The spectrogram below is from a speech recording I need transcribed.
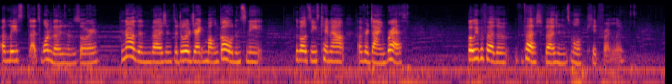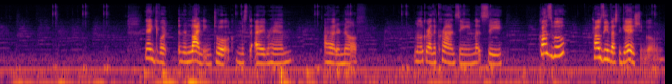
At least, that's one version of the story. In other versions, the daughter drank molten gold and sneezed. The gold sneeze came out of her dying breath. But we prefer the first version, it's more kid-friendly. Thank you for an enlightening talk, Mr. Abraham. I heard enough. I'm gonna look around the crime scene. Let's see. Constable, How's the investigation going?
